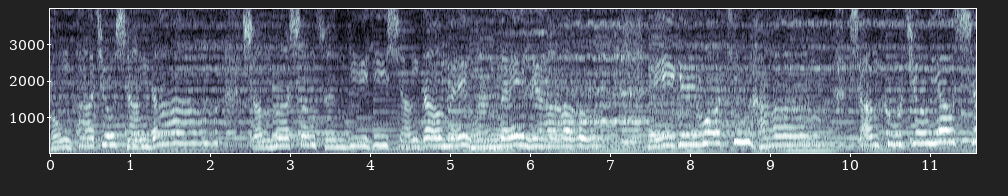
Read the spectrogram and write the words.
恐怕就想到什么生存意义，想到没完没了。你给我听好，想哭就要笑。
